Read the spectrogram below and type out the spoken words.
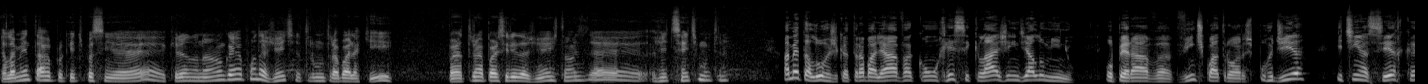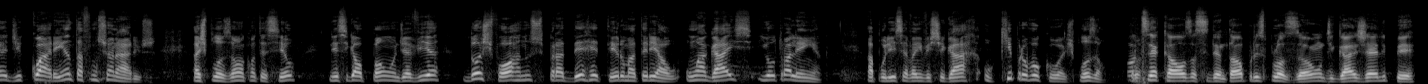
É lamentável, porque, tipo assim, é, querendo ou não, não ganha pão da gente, né? Todo mundo trabalha aqui, para a parceria da gente, então é, a gente sente muito, né? A metalúrgica trabalhava com reciclagem de alumínio. Operava 24 horas por dia e tinha cerca de 40 funcionários. A explosão aconteceu nesse galpão onde havia dois fornos para derreter o material, um a gás e outro a lenha. A polícia vai investigar o que provocou a explosão. Pode ser causa acidental por explosão de gás GLP,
